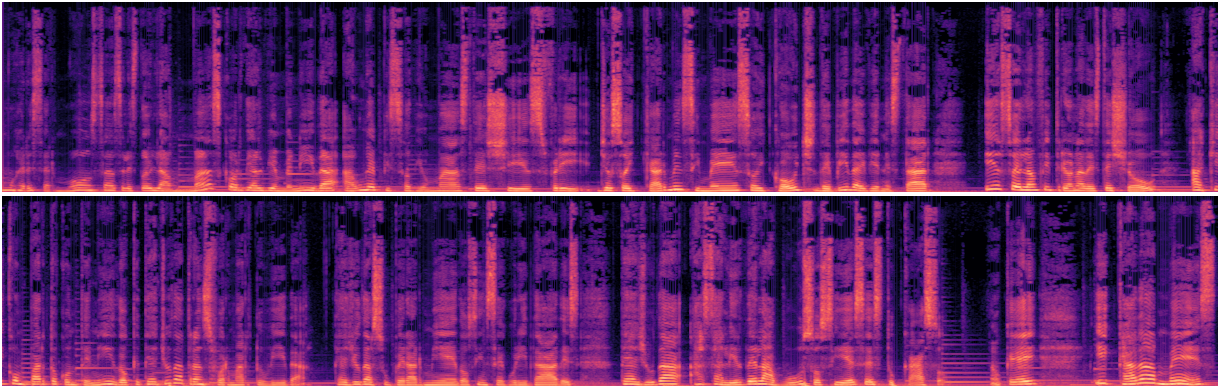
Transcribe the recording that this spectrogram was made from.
mujeres hermosas, les doy la más cordial bienvenida a un episodio más de She's Free. Yo soy Carmen Simé, soy coach de vida y bienestar y soy la anfitriona de este show. Aquí comparto contenido que te ayuda a transformar tu vida, te ayuda a superar miedos, inseguridades, te ayuda a salir del abuso si ese es tu caso, ¿ok? Y cada mes,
